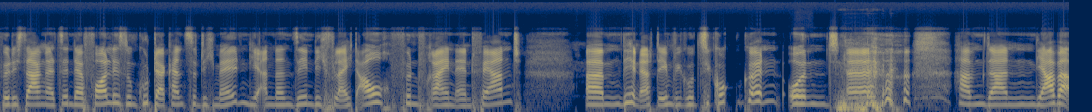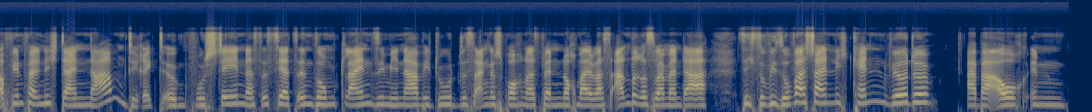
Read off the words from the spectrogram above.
würde ich sagen, als in der Vorlesung. Gut, da kannst du dich melden, die anderen sehen dich vielleicht auch fünf Reihen entfernt. Ähm, je nachdem, wie gut sie gucken können. Und äh, haben dann, ja, aber auf jeden Fall nicht deinen Namen direkt irgendwo stehen. Das ist jetzt in so einem kleinen Seminar, wie du das angesprochen hast, wenn nochmal was anderes, weil man da sich sowieso wahrscheinlich kennen würde. Aber auch in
